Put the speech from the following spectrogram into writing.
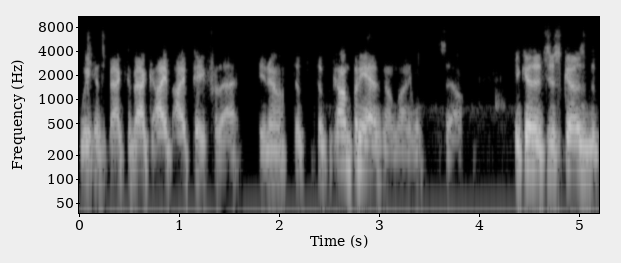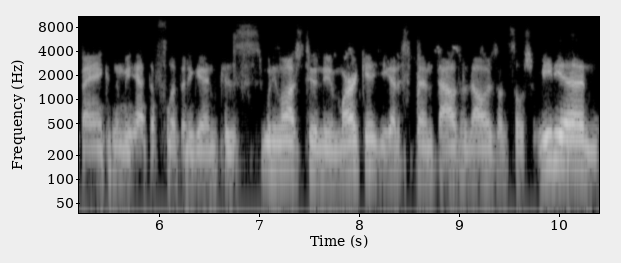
weekends back to back. I, I pay for that. You know, the, the company has no money, so because it just goes to the bank and then we have to flip it again. Because when you launch to a new market, you got to spend thousands of dollars on social media, and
